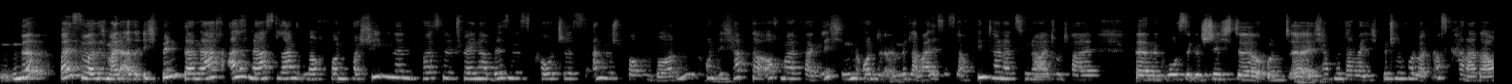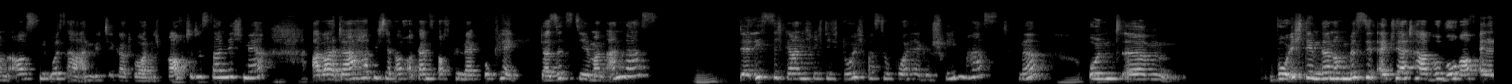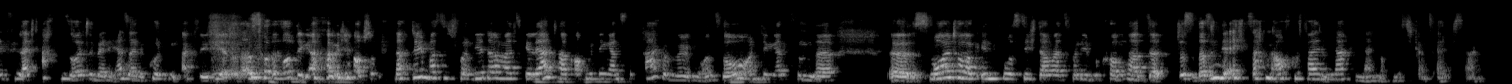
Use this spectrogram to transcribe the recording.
ne? Weißt du, was ich meine? Also ich bin danach alle naslang noch von verschiedenen Personal Trainer, Business Coaches angesprochen worden und ich habe da auch mal verglichen und äh, mittlerweile ist es ja auch international total äh, eine große Geschichte und äh, ich habe mittlerweile, ich bin schon von Leuten aus Kanada und aus den USA angetickert worden. Ich brauchte das dann nicht mehr, aber da habe ich dann auch ganz oft gemerkt, okay, da sitzt jemand anders, mhm. der liest sich gar nicht richtig durch, was du vorher geschrieben hast. Ne? Und ähm, wo ich dem dann noch ein bisschen erklärt habe, worauf er denn vielleicht achten sollte, wenn er seine Kunden akquiriert oder so. So Dinge habe ich auch schon, nach dem, was ich von dir damals gelernt habe, auch mit den ganzen Fragebögen und so und den ganzen äh, äh, Smalltalk-Infos, die ich damals von dir bekommen habe, da, das, da sind mir echt Sachen aufgefallen im Nachhinein noch, muss ich ganz ehrlich sagen.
